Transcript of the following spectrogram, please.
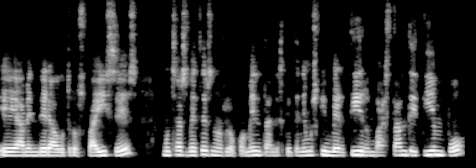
eh, a vender a otros países, muchas veces nos lo comentan, es que tenemos que invertir bastante tiempo,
